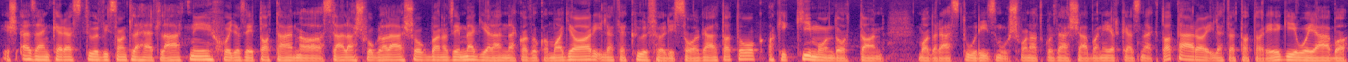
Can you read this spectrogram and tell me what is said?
és ezen keresztül viszont lehet látni, hogy azért Tatán a szállásfoglalásokban azért megjelennek azok a magyar, illetve külföldi szolgáltatók, akik kimondottan madarász turizmus vonatkozásában érkeznek Tatára, illetve Tata régiójába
